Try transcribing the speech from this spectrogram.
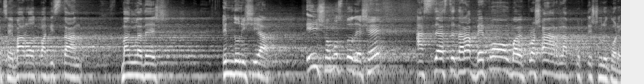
আছে, ভারত, পাকিস্তান, বাংলাদেশ, ইন্দোনেশিয়া, এই সমস্ত দেশে আস্তে আস্তে তারা ব্যাপকভাবে প্রসার লাভ করতে শুরু করে।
